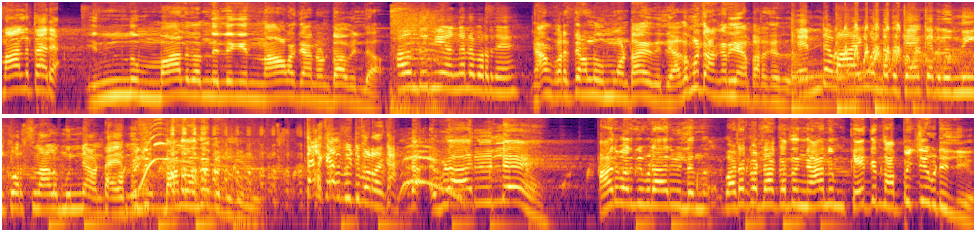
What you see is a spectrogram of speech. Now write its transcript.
മാല തരാ. ഇന്നും മാല തന്നില്ലെങ്കിൽ നാളെ ഞാൻ ഉണ്ടാവില്ല. അതെന്ത് നീ അങ്ങനെ പറഞ്ഞേ? ഞാൻ കുറച്ചാൾ മുമ്പ് ഉണ്ടായതില്ല? അതുകൊണ്ട് അങ്ങനെ ഞാൻ പറഞ്ഞത്. എന്റെ വായ കൊണ്ടത് കേക്കരുത്. നീ കുറച്ച് നാൾ മുന്നേ അപ്പൊ ഉണ്ടായിരുന്നു ഈ മാല തന്നേ പറ്റത്തുള്ളൂ. തലക്കാതെ വീട്ടിൽ പറക്കാം ഇവിടെ ആരുമില്ലേ? ആര് പറഞ്ഞു ഇവിടെ ആരുമില്ലെന്ന്? വടക്കുണ്ടാക്കുന്ന ഞാനും കേക്ക് നപ്പിച്ച് വിടില്ലയോ?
